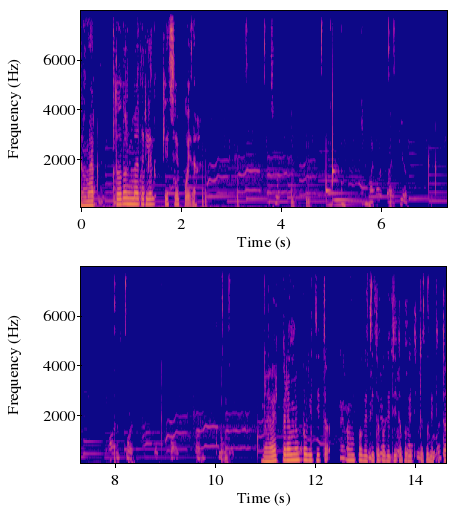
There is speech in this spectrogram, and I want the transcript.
Tomar todo el material que se pueda. A ver, espérame un poquitito. Un poquitito, poquitito, poquitito, poquitito.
